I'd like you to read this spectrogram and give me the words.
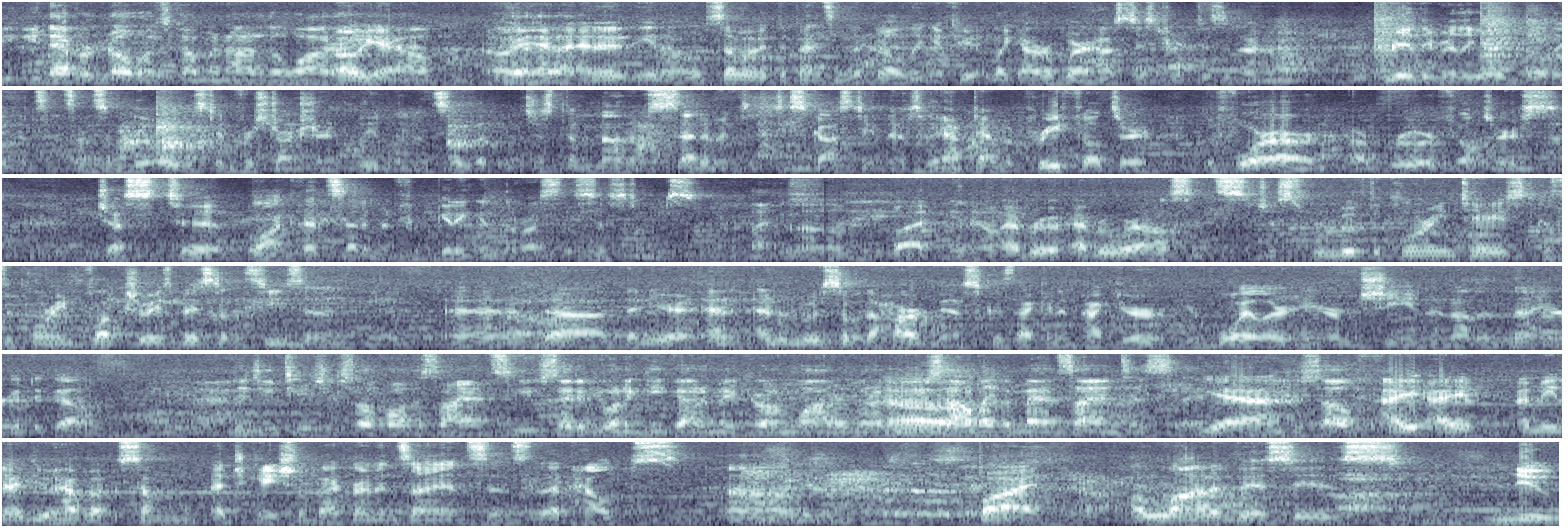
you, you never know what's coming out of the water. Oh you yeah, know? oh yeah, and it, you know some of it depends on the building. If you like our warehouse district is in a really really old building that sits on some of the oldest infrastructure in Cleveland, and so that just the amount of sediment is disgusting there. So we have to have a pre-filter before our, our brewer filters, just to block that sediment from getting into the rest of the systems. Nice. Um, but you know, every, everywhere else, it's just remove the chlorine taste because the chlorine fluctuates based on the season, and uh, then you're and, and remove some of the hardness because that can impact your, your boiler and your machine. And other than that, you're good to go. Did you teach yourself all the science? You said if you want to geek out and make your own water, but I mean, you Oh. sound like a mad scientist Yeah, yourself. I, I, I mean, I do have a, some educational background in science, and so that helps. Um, but a lot of this is new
